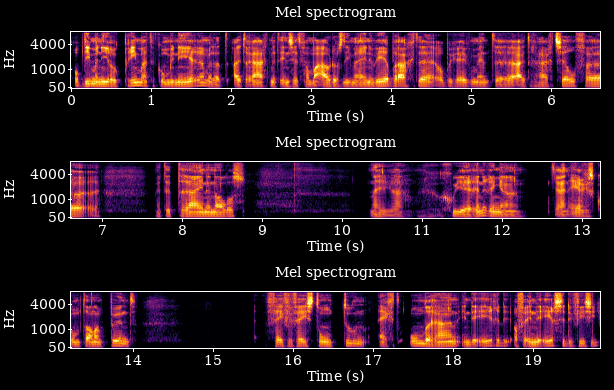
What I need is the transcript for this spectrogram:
op die manier ook prima te combineren. Maar dat uiteraard met inzet van mijn ouders die mij heen en weer brachten. Op een gegeven moment eh, uiteraard zelf eh, met de trein en alles. Nee, ja, goede herinneringen aan. Ja, en ergens komt dan een punt. VVV stond toen echt onderaan in de, of in de eerste divisie.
